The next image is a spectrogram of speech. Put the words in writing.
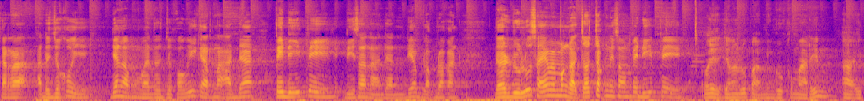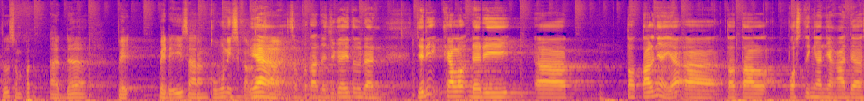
karena ada Jokowi. Dia nggak mau membantu Jokowi karena ada PDIP di sana dan dia belak-belakan. Dari dulu saya memang nggak cocok nih sama PDIP. Oh ya jangan lupa minggu kemarin ah, itu sempat ada P- PDI sarang komunis kalau. Ya, sempat ada juga itu dan jadi kalau dari uh, totalnya ya uh, total postingan yang ada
